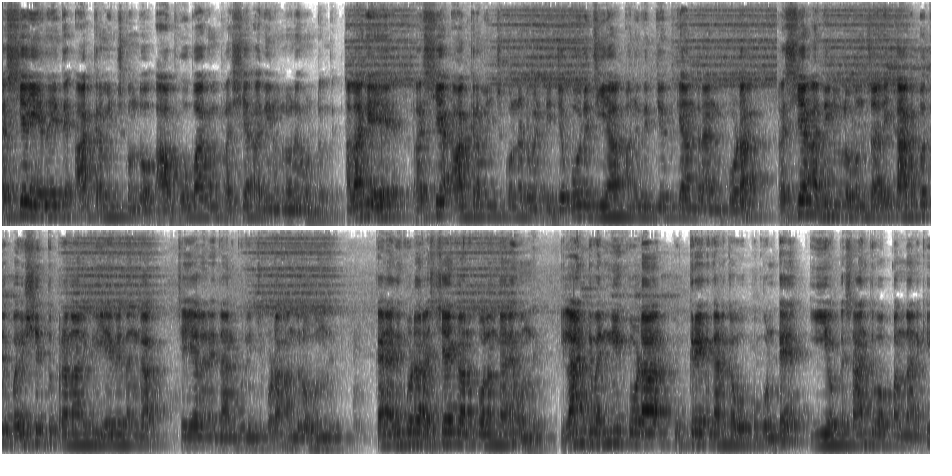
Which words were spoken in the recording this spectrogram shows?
రష్యా ఏదైతే ఆక్రమించుకుందో ఆ భూభాగం రష్యా అధీనంలోనే ఉంటుంది. అలాగే రష్యా ఆక్రమించుకున్నటువంటి జపోరిజియా అణు విద్యుత్ కేంద్రాన్ని కూడా రష్యా అధీనంలో ఉంచాలి. కాకపోతే భవిష్యత్తు ప్రణాళికలు ఏ విధంగా చేయాలనే దాని గురించి కూడా అందులో ఉంది. కానీ అది కూడా రష్యాకి అనుకూలంగానే ఉంది. ఇలాంటివన్నీ కూడా ఉక్రెయిన్ కనుక ఒప్పుకుంటే ఈ యొక్క శాంతి ఒప్పందానికి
